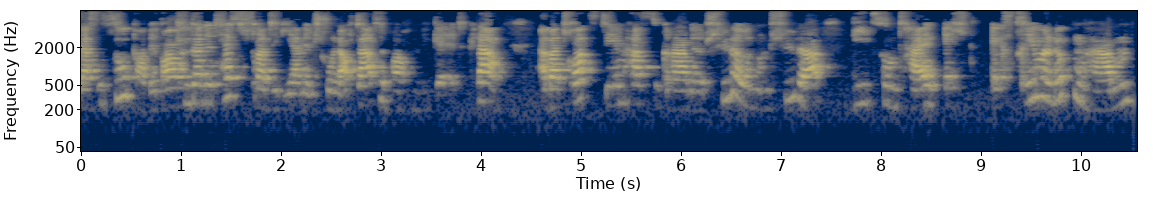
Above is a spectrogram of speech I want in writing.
Das ist super. Wir brauchen da eine Teststrategie an den Schulen. Auch dafür brauchen Geld. Klar. Aber trotzdem hast du gerade Schülerinnen und Schüler, die zum Teil echt extreme Lücken haben,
